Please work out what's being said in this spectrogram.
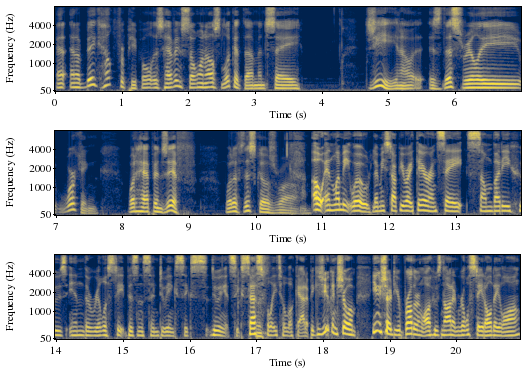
and, and a big help for people is having someone else look at them and say, "Gee, you know, is this really working? What happens if? What if this goes wrong?" Oh, and let me whoa, let me stop you right there and say somebody who's in the real estate business and doing six, doing it successfully to look at it because you can show him you can show it to your brother-in-law who's not in real estate all day long,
